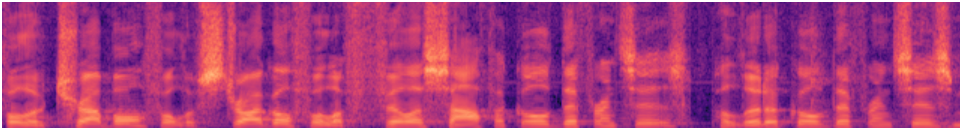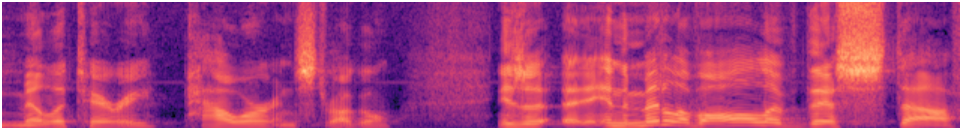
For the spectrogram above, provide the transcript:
full of trouble, full of struggle, full of philosophical differences, political differences, military power and struggle. Is in the middle of all of this stuff,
